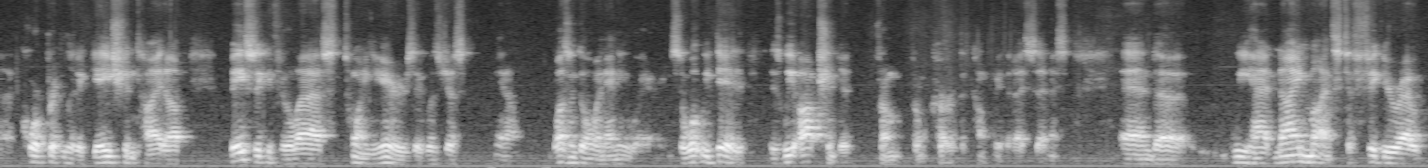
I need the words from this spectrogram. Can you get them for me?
uh, corporate litigation tied up. Basically, for the last 20 years, it was just, you know, wasn't going anywhere. So what we did is we optioned it from from Kerr, the company that I said, and uh, we had nine months to figure out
